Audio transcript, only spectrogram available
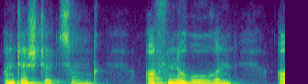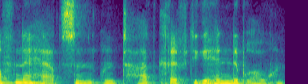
Unterstützung, offene Ohren offene Herzen und tatkräftige Hände brauchen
